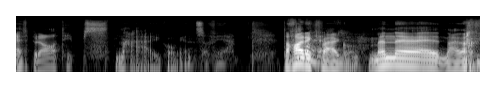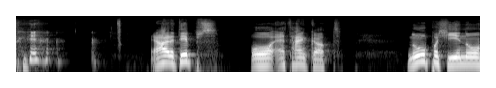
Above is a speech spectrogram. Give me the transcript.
et bra tips denne gangen, Sofie. Det har jeg hver gang, men eh, Nei da. Jeg har et tips, og jeg tenker at nå på kino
